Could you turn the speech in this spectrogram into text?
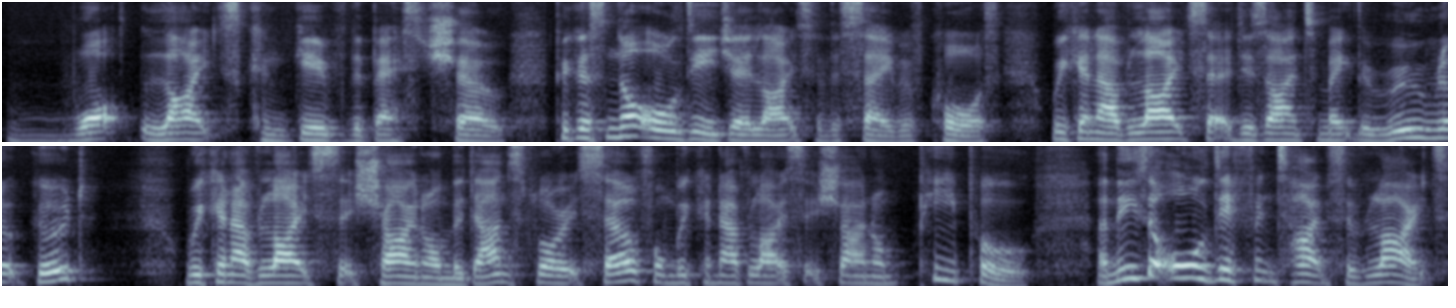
what lights can give the best show? Because not all DJ lights are the same, of course. We can have lights that are designed to make the room look good. We can have lights that shine on the dance floor itself, and we can have lights that shine on people. And these are all different types of lights.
